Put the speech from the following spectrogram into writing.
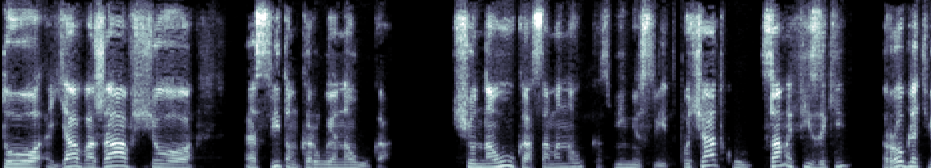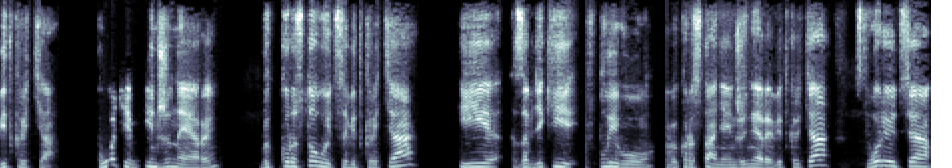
то я вважав, що е, світом керує наука, що наука, саме наука, змінює світ. Спочатку саме фізики роблять відкриття, потім інженери використовують це відкриття. І завдяки впливу використання інженерів відкриття створюється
